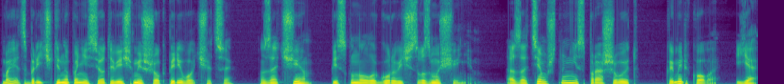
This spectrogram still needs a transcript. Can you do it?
«Боец Бричкина понесет вещь-мешок переводчицы». «Зачем?» — пискнула Гурович с возмущением. «А затем, что не спрашивают». Камелькова, я.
